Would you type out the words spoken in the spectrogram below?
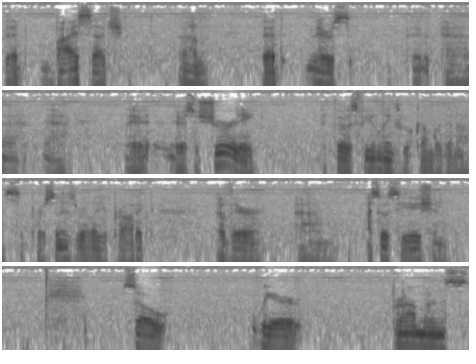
that by such um, that there's uh, uh, there, there's a surety that those feelings will come within us. A person is really a product of their um, association. So we're Brahmins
